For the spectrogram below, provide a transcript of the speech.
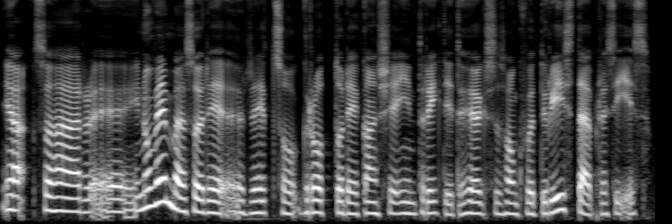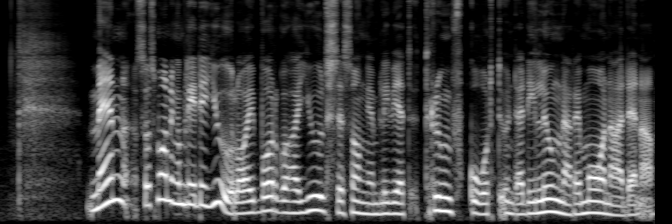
Ja, så här eh, i november så är det rätt så grått och det är kanske inte riktigt högsäsong för turister precis. Men så småningom blir det jul och i Borgå har julsäsongen blivit ett trumfkort under de lugnare månaderna.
